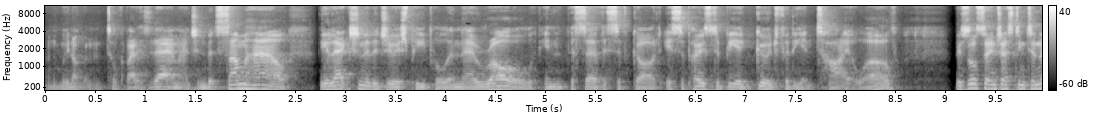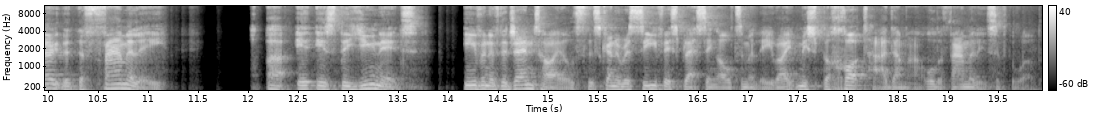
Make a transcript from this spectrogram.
and we're not going to talk about it today, I imagine, but somehow the election of the Jewish people and their role in the service of God is supposed to be a good for the entire world. It's also interesting to note that the family uh, is the unit even of the Gentiles that's going to receive this blessing ultimately, right? Mishpachot ha'adama, all the families of the world.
